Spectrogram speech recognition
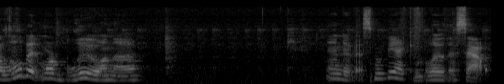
A little bit more blue on the end of this. Maybe I can blow this out.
